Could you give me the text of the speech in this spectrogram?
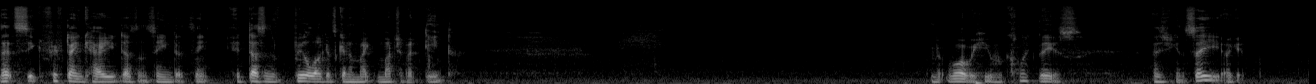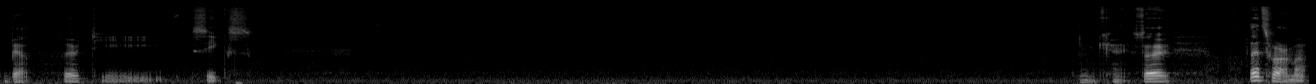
that 15k doesn't seem to think, it doesn't feel like it's going to make much of a dent. But while we're here, we'll collect this. As you can see, I get about 36 Okay, so that's where I'm up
